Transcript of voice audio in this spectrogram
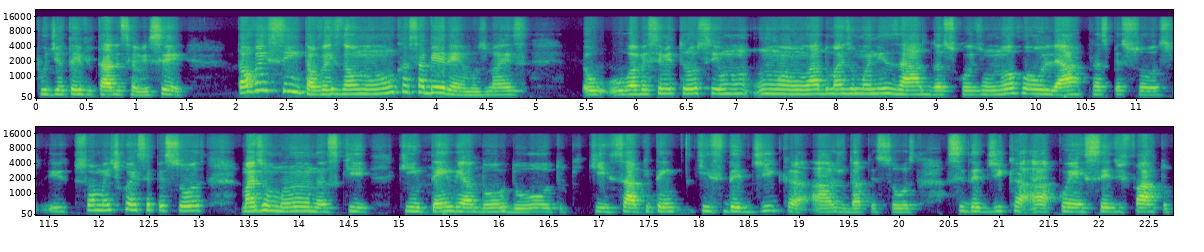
podia ter evitado esse AVC? Talvez sim, talvez não, nunca saberemos, mas o, o AVC me trouxe um, um, um, lado mais humanizado das coisas, um novo olhar para as pessoas, e principalmente conhecer pessoas mais humanas, que, que entendem a dor do outro, que, que sabe, que, tem, que se dedica a ajudar pessoas, se dedica a conhecer de fato,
